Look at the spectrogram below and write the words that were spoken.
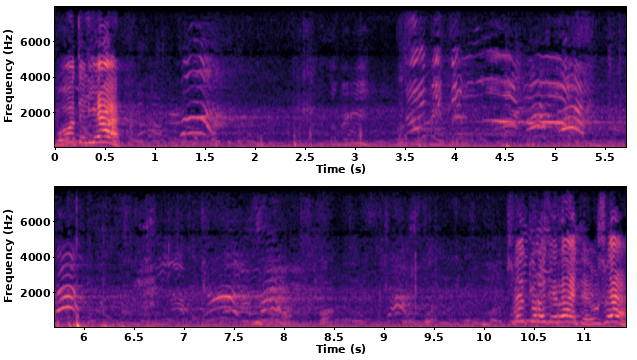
Вот Илья! Швидко розіграйте, уже!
